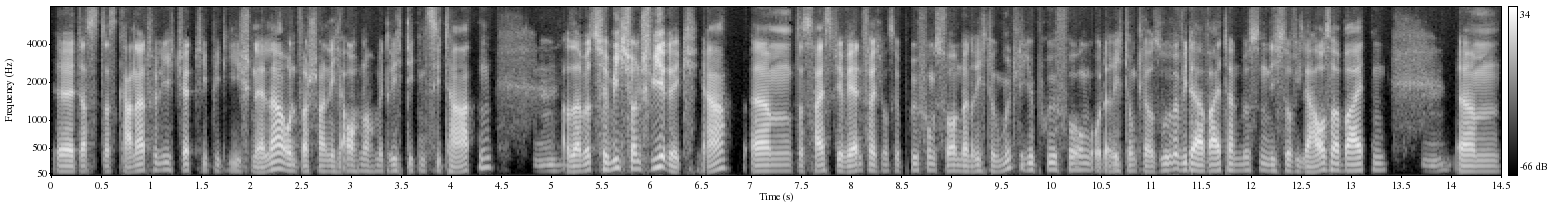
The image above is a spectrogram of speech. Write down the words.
äh, das, das kann natürlich ChatGPT schneller und wahrscheinlich auch noch mit richtigen Zitaten. Mhm. Also da wird es für mich schon schwierig, ja. Ähm, das heißt, wir werden vielleicht unsere Prüfungsform dann Richtung mündliche Prüfung oder Richtung Klausur wieder erweitern müssen, nicht so viele Hausarbeiten. Mhm. Ähm,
